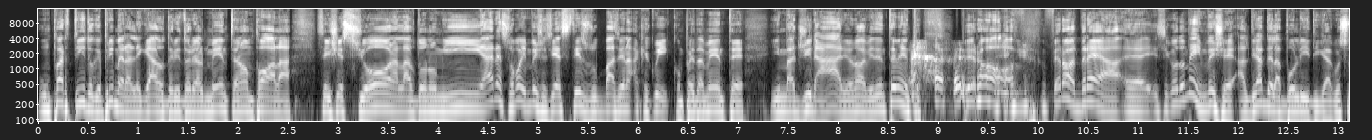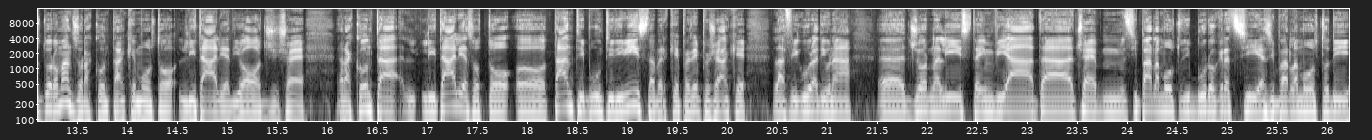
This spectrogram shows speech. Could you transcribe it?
un partito che prima era legato territorialmente no? un po' alla secessione, all'autonomia, adesso poi invece si è esteso su base anche qui completamente immaginario, no? evidentemente. Però, però Andrea, eh, secondo me invece al di là della politica, questo tuo romanzo racconta anche molto l'Italia di oggi, cioè racconta l'Italia sotto uh, tanti punti di vista, perché per esempio c'è anche la figura di una uh, giornalista in inviata, cioè mh, mm, si parla molto di burocrazia, si parla molto di,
